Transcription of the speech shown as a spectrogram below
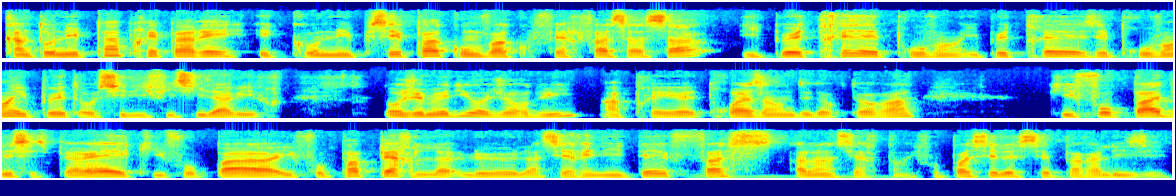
quand on n'est pas préparé et qu'on ne sait pas qu'on va faire face à ça, il peut être très éprouvant. Il peut être très éprouvant, il peut être aussi difficile à vivre. Donc je me dis aujourd'hui, après trois ans de doctorat, qu'il faut pas désespérer et qu'il faut pas, faut pas perdre la, sérénité face à l'incertain. Il faut pas se laisser paralyser.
